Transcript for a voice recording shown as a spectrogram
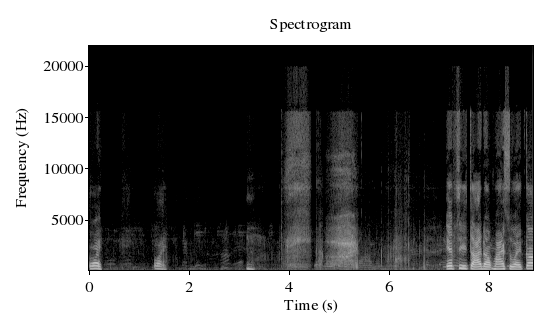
โอ้ย โอ้ยเอฟซีจ๋าดอกไม้สวยก็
